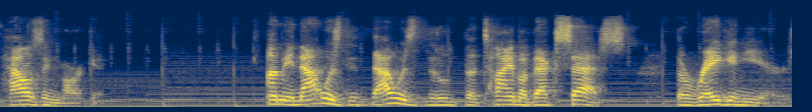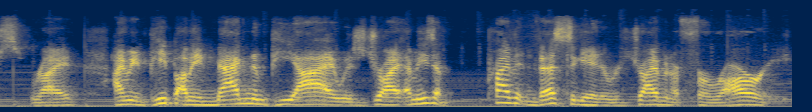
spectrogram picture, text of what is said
housing market. I mean, that was the, that was the, the time of excess, the Reagan years, right? I mean, people. I mean, Magnum PI was dry. I mean, he's a private investigator was driving a Ferrari.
